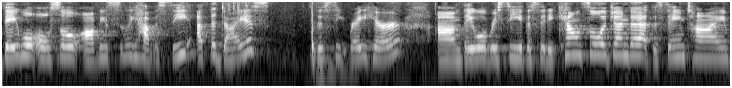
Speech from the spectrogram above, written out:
they will also obviously have a seat at the dais this seat right here. Um, they will receive the city council agenda at the same time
